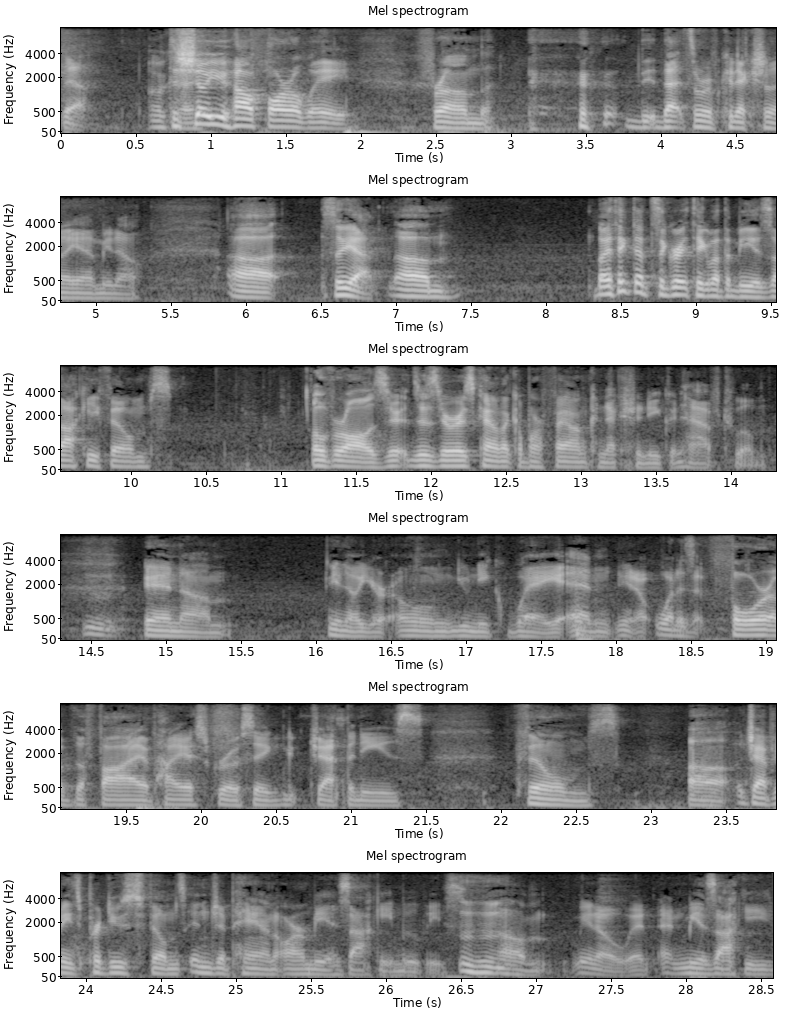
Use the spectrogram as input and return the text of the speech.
Yeah. Okay. To show you how far away from that sort of connection I am, you know. Uh, so yeah, um, but I think that's the great thing about the Miyazaki films. Overall, is there's, there is kind of like a profound connection you can have to them in, um, you know, your own unique way. And you know, what is it? Four of the five highest-grossing Japanese films uh, Japanese produced films in Japan are Miyazaki movies. Um, you know, and, and Miyazaki,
